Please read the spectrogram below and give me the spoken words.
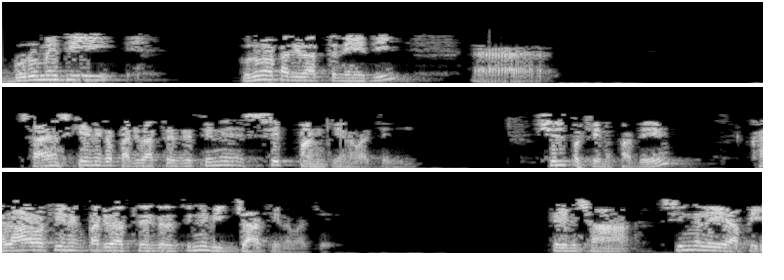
බුරුමේදී බුරුම පරිවර්තනයේදී සයන්ස් කියන එක පරිවර්තනය වෙන්නේ සිප්පන් කියන වචනේ. ශිල්ප කියන පදේ කලාව කියන එක පරිවර්තනය කරලා තින්නේ විද්‍යා කියන වචනේ. ඒ නිසා සිංහලයේ අපි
